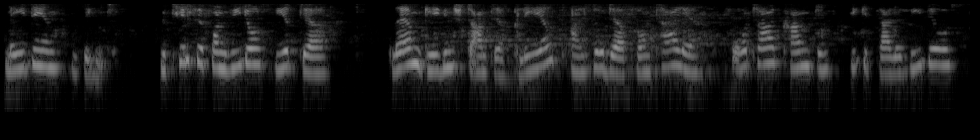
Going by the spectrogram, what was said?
Medien sind. Mit Hilfe von Videos wird der Lerngegenstand erklärt, also der frontale Vortrag kann durch digitale Videos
